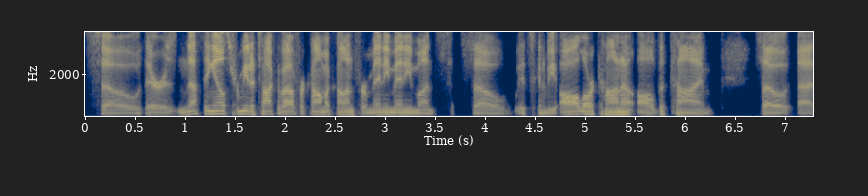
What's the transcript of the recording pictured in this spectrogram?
So there is nothing else for me to talk about for Comic Con for many, many months. So it's going to be all Lorcana all the time. So uh,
